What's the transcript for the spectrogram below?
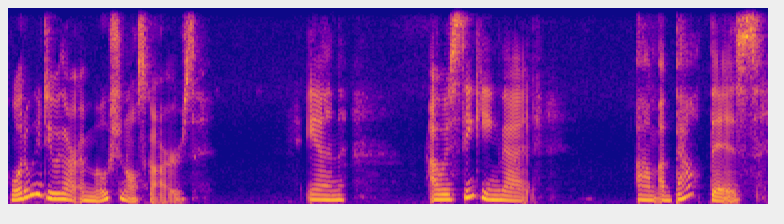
what do we do with our emotional scars? And I was thinking that um, about this,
